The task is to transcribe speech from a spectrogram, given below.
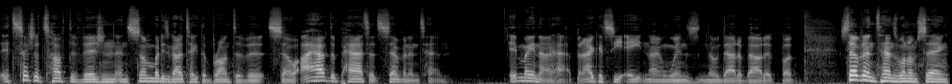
it's such a tough division and somebody's got to take the brunt of it. So I have the Pats at 7 and 10 it may not happen. I could see eight, nine wins, no doubt about it. But seven and ten is what I'm saying.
